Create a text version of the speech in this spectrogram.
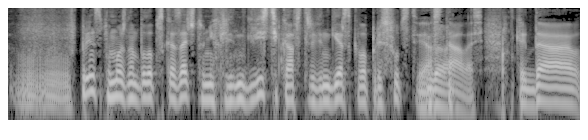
В принципе, можно было бы сказать, что у них лингвистика австро-венгерского присутствия да. осталась. Когда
